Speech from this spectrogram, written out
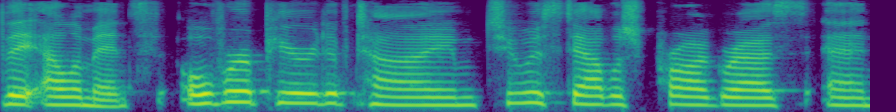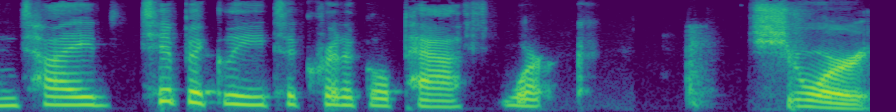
The elements over a period of time to establish progress and tied typically to critical path work? Sure.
